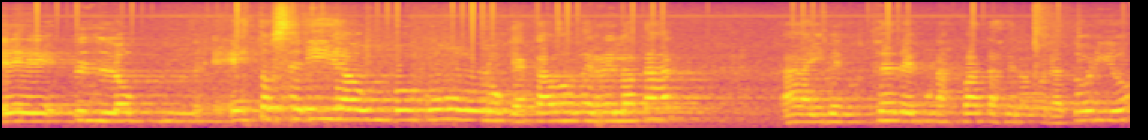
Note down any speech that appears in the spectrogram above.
Eh, esto sería un poco lo que acabo de relatar. Ahí ven ustedes unas patas de laboratorio,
